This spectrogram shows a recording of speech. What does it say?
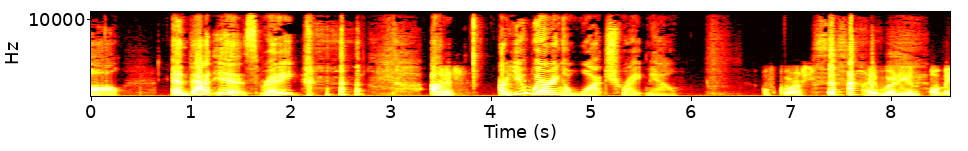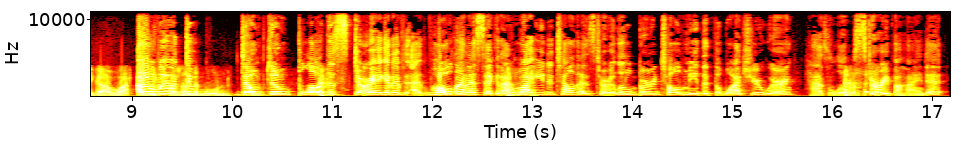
all, and that is ready? um, yes. Are you wearing a watch right now? Of course, I am wearing an Omega watch oh, wait, on the moon. Don't don't blow the story. I gotta hold on a second. I want you to tell that story. A little bird told me that the watch you're wearing has a little story behind it.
